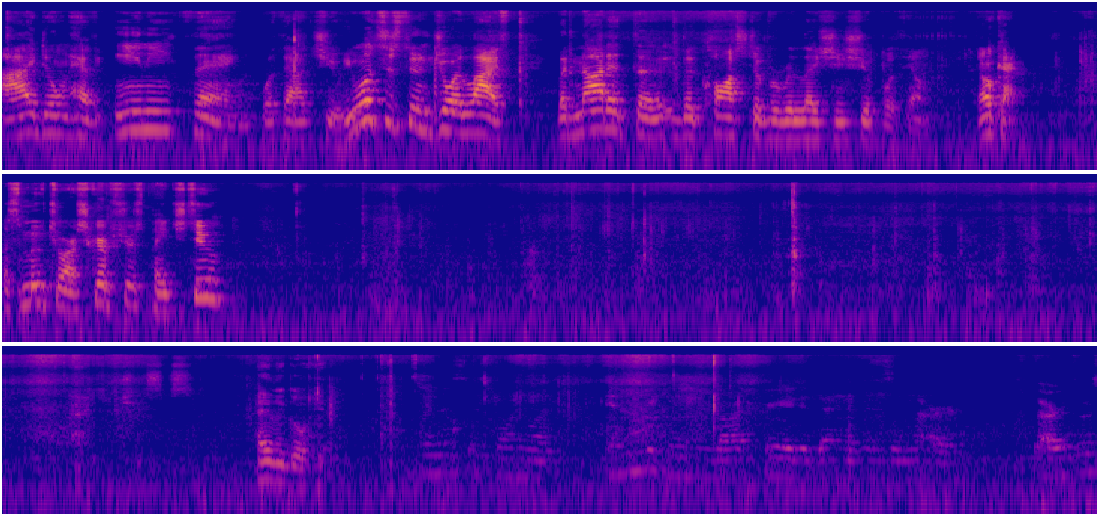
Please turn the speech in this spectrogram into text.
I don't have anything without you. He wants us to enjoy life, but not at the, the cost of a relationship with Him. Okay, let's move to our scriptures, page 2. Haley, go ahead. Genesis 1 1. In the beginning, God created the heavens and the earth. The earth was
